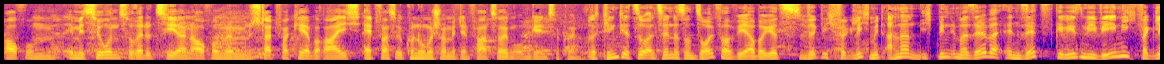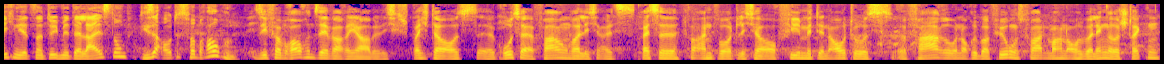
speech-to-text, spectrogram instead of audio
auch um Emissionen zu reduzieren, auch um im Stadtverkehrbereich etwas ökonomischer mit den Fahrzeugen umgehen zu können. Das klingt jetzt so, als wenn das so ein Säufer wäre, aber jetzt wirklich verglichen mit anderen. Ich bin immer selber entsetzt gewesen, wie wenig, verglichen jetzt natürlich mit der Leistung, diese Autos verbrauchen. Sie verbrauchen sehr variabel. Ich spreche da aus äh, großer Erfahrung, weil ich als Presseverantwortlicher auch viel mit den Autos äh, fahre und auch Überführungsfahrten machen, auch über längere Strecken.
